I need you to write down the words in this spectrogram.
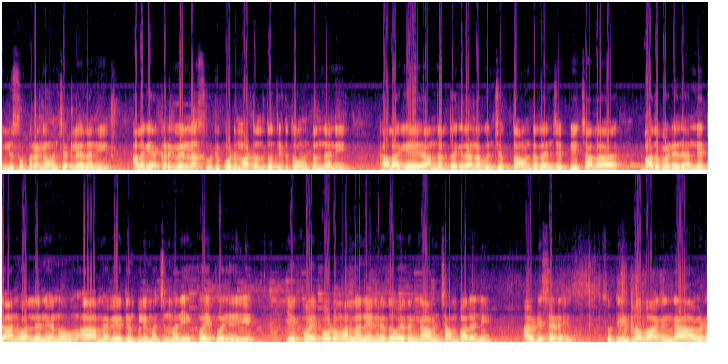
ఇల్లు శుభ్రంగా ఉంచట్లేదని అలాగే ఎక్కడికి వెళ్ళినా సూటిపోటు మాటలతో తిడుతూ ఉంటుందని అలాగే అందరి దగ్గర నా గురించి చెప్తూ ఉంటుంది అని చెప్పి చాలా బాధపడేదాన్ని. దానివల్లే నేను ఆమె వేధింపులు ఈ మధ్యన మరీ ఎక్కువైపోయాయి. ఎక్కువైపోవడం వల్ల నేను ఏదో విధంగా ఆమెను చంపాలని ఆవిడ డిసైడ్ అయింది. సో దీంట్లో భాగంగా ఆవిడ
